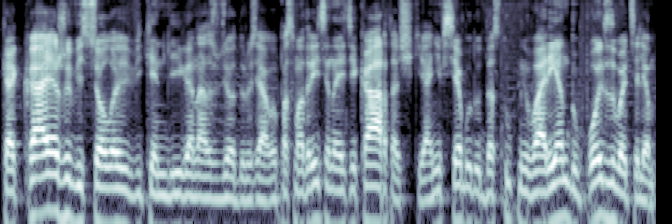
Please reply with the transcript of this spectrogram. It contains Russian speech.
Какая же веселая Викенд-лига нас ждет, друзья. Вы посмотрите на эти карточки. Они все будут доступны в аренду пользователям.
